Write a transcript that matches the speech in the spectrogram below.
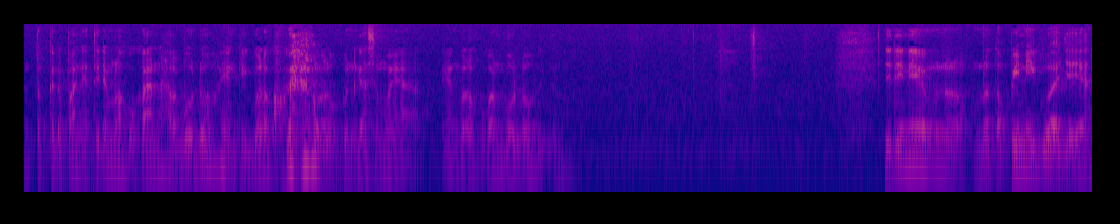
Untuk ke depannya tidak melakukan hal bodoh yang gue lakukan walaupun gak semuanya yang gue lakukan bodoh gitu. Jadi ini menurut, menurut opini gue aja ya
